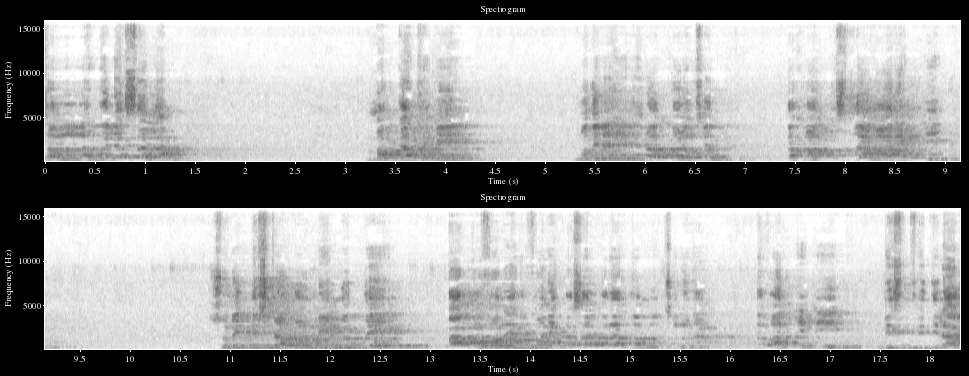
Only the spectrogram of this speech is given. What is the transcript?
সাল্লাল্লাহু আলাইহি সাল্লাম মক্কা থেকে মদিনায় হিজরত করেছেন, তখন ইসলাম আর একটি সুনির্দিষ্ট গণ্ডির মধ্যে বা গোপনে গোপনে প্রচার করার ধর্ম ছিল না। তখন এটি বিস্তৃতি লাভ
